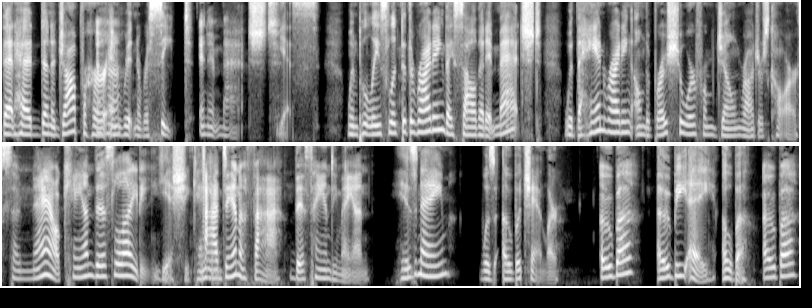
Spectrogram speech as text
that had done a job for her Uh-huh. and written a receipt. And it matched. Yes. When police looked at the writing, they saw that it matched with the handwriting on the brochure from Joan Rogers' car. So now, can this lady Yes, she can. identify this handyman? His name was Oba Chandler. Oba? O B A, Oba Oba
